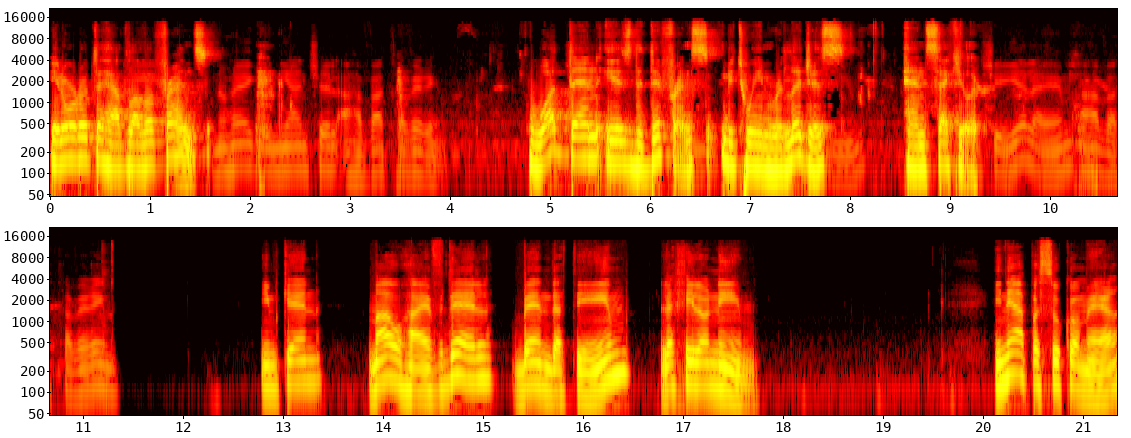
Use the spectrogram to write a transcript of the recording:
in order to have love of friends. What then is the difference between religious and secular? אם כן, מהו ההבדל בין דתיים לחילונים. הנה הפסוק אומר,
